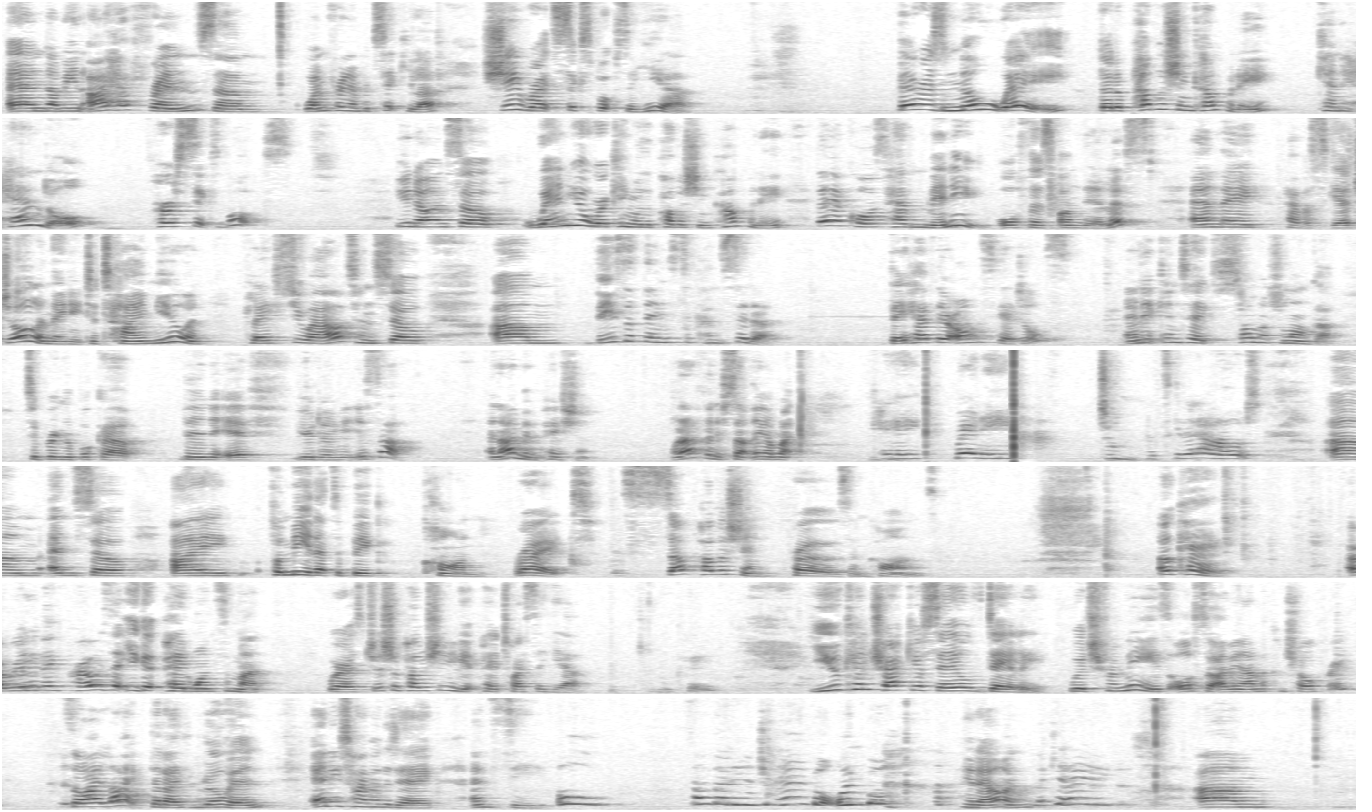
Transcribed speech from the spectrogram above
And I mean, I have friends, um, one friend in particular, she writes six books a year. There is no way that a publishing company can handle her six books. You know, and so when you're working with a publishing company, they of course have many authors on their list and they have a schedule and they need to time you and place you out. And so um, these are things to consider. They have their own schedules and it can take so much longer to bring a book out than if you're doing it yourself. And I'm impatient. When I finish something, I'm like, okay, ready, let's get it out. Um, and so I, for me, that's a big con, right? Self-publishing, pros and cons. Okay, a really big pro is that you get paid once a month, whereas traditional publishing, you get paid twice a year. Okay. You can track your sales daily, which for me is also, I mean, I'm a control freak. So I like that I can go in any time of the day and see, oh, somebody in Japan bought one book, you know, and like, yay. Um,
